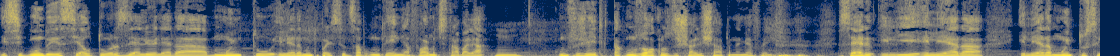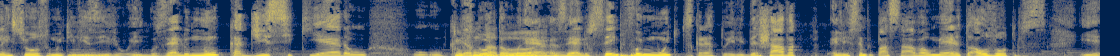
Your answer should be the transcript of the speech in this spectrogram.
E segundo esse autor, Zélio ele era muito, ele era muito parecido, sabe com quem? A forma de trabalhar? Hum. Com um sujeito que tá com os óculos do Charlie Chaplin na minha frente. Sério, ele, ele era ele era muito silencioso, muito invisível. E o Zélio nunca disse que era o, o, o criador da fundador, é, né? Zélio sempre foi muito discreto. Ele deixava, ele sempre passava o mérito aos outros. E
